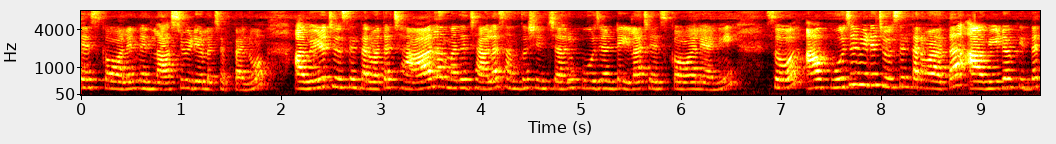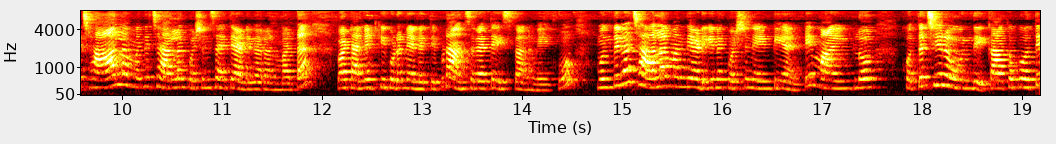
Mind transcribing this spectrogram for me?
చేసుకోవాలని నేను లాస్ట్ వీడియోలో చెప్పాను. ఆ వీడియో చూసిన తర్వాత చాలా మంది చాలా సంతోషించారు పూజ అంటే ఇలా చేసుకోవాలి అని. సో ఆ పూజ వీడియో చూసిన తర్వాత ఆ వీడియో కింద చాలా మంది చాలా క్వశ్చన్స్ అయితే అడిగారు అనమాట వాటన్నిటికీ కూడా నేనైతే ఇప్పుడు ఆన్సర్ అయితే ఇస్తాను మీకు. ముందుగా చాలా మంది అడిగిన క్వశ్చన్ ఏంటి అంటే మా ఇంట్లో కొత్త చీర ఉంది. కాకపోతే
